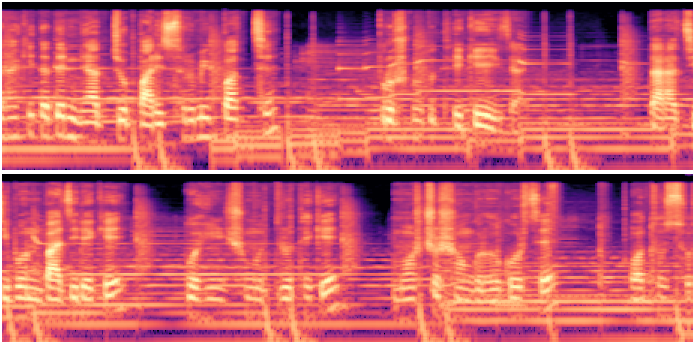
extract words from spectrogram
তারা কি তাদের ন্যায্য পারিশ্রমিক পাচ্ছে? প্রশ্ন তো থেকেই যায়। তারা জীবন বাজি রেখে গহীন সমুদ্র থেকে মৎস্য সংগ্রহ করছে, অথচ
